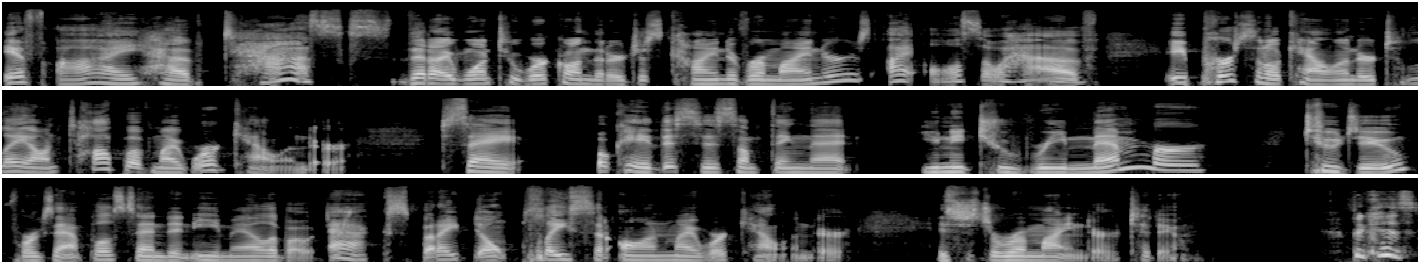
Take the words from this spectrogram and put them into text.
If I have tasks that I want to work on that are just kind of reminders, I also have a personal calendar to lay on top of my work calendar to say, okay, this is something that you need to remember to do. For example, send an email about X, but I don't place it on my work calendar. It's just a reminder to do. Because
